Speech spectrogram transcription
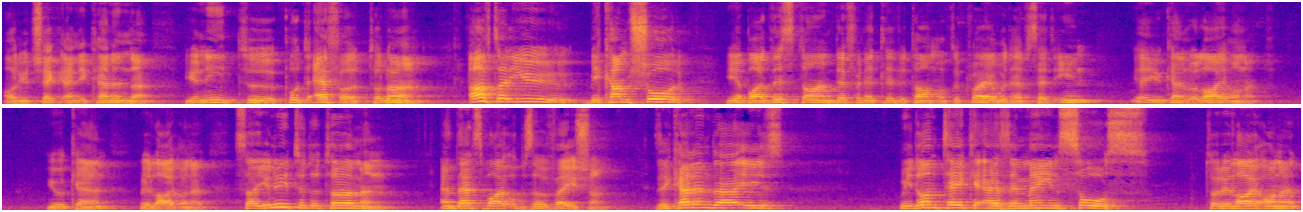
or you check any calendar. You need to put effort to learn. After you become sure, yeah, by this time, definitely the time of the prayer would have set in, yeah, you can rely on it. You can rely on it. So you need to determine, and that's by observation. The calendar is, we don't take it as a main source to rely on it.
